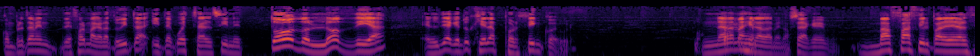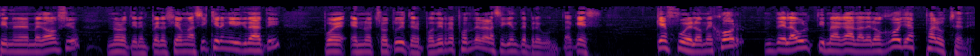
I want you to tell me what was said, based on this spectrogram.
completamente de forma gratuita y te cuesta el cine todos los días, el día que tú quieras, por 5 euros. Nada más y nada menos. O sea que más fácil para ir al cine en el Mega Ocio no lo tienen. Pero si aún así quieren ir gratis, pues en nuestro Twitter podéis responder a la siguiente pregunta, que es ¿qué fue lo mejor de la última gala de los Goyas para ustedes?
